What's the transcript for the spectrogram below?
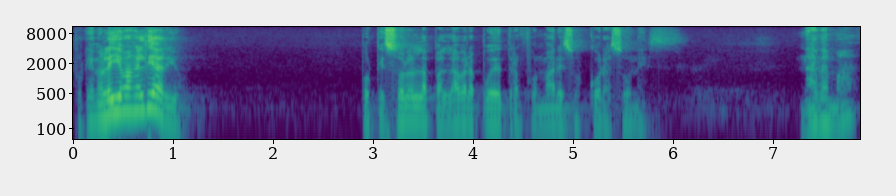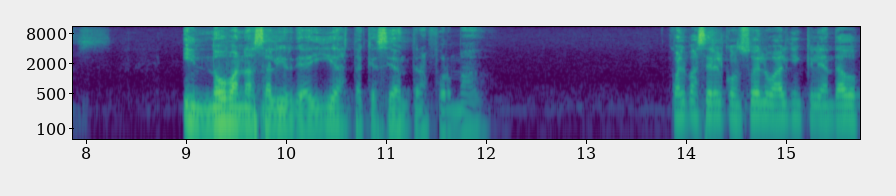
¿Por qué no le llevan el diario? Porque solo la palabra puede transformar esos corazones. Nada más. Y no van a salir de ahí hasta que sean transformados. ¿Cuál va a ser el consuelo a alguien que le han dado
